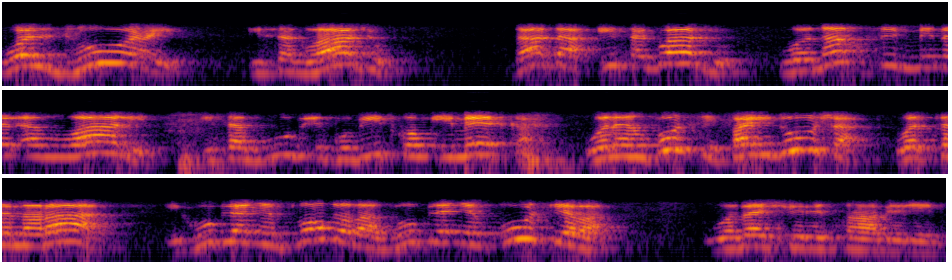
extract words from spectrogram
wal džu'i i sa glađu Da, da, i sa glađu. Wa naqsim min al-amwali i sa gubitkom i metka. Wa lanfusi, pa i duša. Wa tamarat i gubljanjem plodova, gubljanjem usjeva. Wa bashiri sabirin.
